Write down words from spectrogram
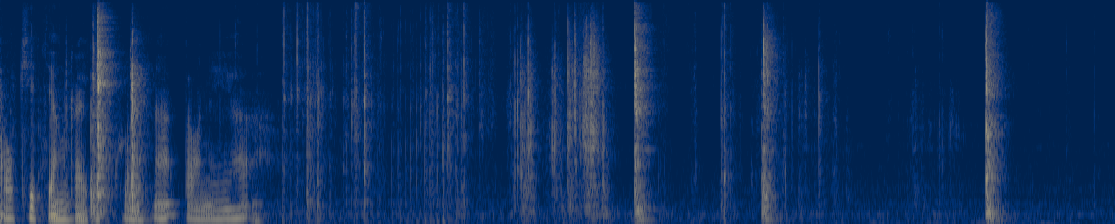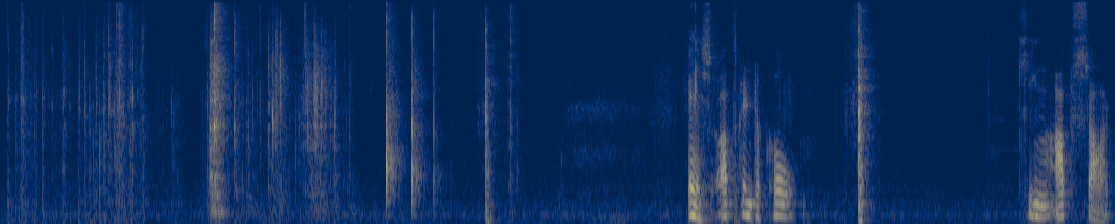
เขาคิดอย่างไรกับคุณนะตอนนี้ฮะ Ace of Pentacle King of Swords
